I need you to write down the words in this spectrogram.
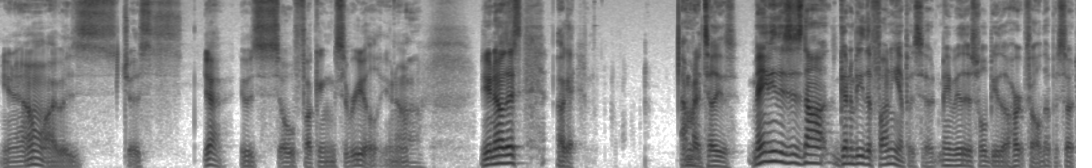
you know? I was just, yeah, it was so fucking surreal, you know? You know this? Okay. I'm going to tell you this. Maybe this is not going to be the funny episode. Maybe this will be the heartfelt episode.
